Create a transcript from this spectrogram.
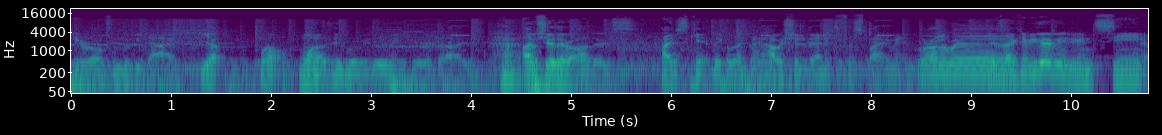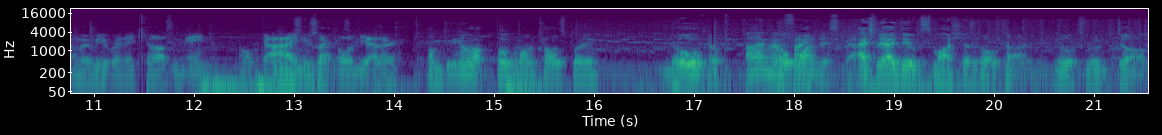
hero of the movie died. Yep. Well, one of the movies where the main hero died. I'm sure there are others. I just can't think of Like the how it should have ended for Spider-Man. 3. Run away. He's like, have you ever even seen a movie where they kill off the main Oh, guy? And he's like, besides. old Yeller. Um, do you know about Pokemon cosplay? Nope. Nope. Oh, I remember Don't fighting want. this guy. Actually, I do. Smosh does it all the time. And it looks really dumb.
